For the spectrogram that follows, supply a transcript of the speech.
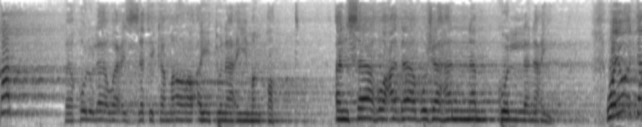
قط؟ فيقول لا وعزتك ما رأيت نعيما قط. أنساه عذاب جهنم كل نعيم. ويؤتى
